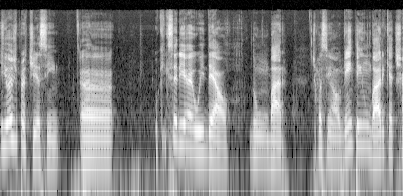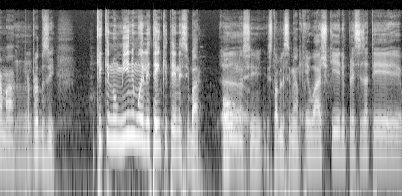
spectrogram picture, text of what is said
e hoje pra ti, assim, ah, o que, que seria o ideal de um bar? Tipo assim, ó, alguém tem um bar e quer te chamar Uhum. pra produzir. O que, que no mínimo ele tem que ter nesse bar? Ou Ah, nesse estabelecimento? Eu acho que ele precisa ter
